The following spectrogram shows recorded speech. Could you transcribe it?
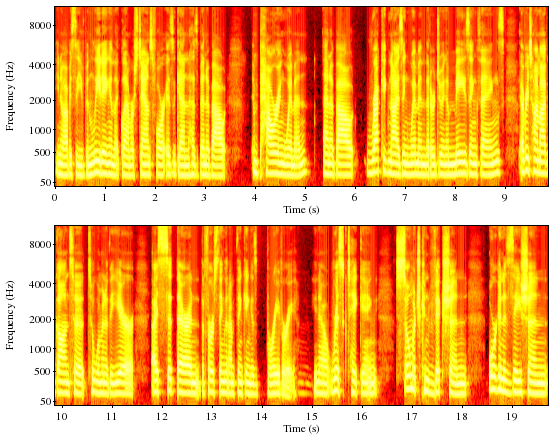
you know, obviously you've been leading and that Glamour stands for is again, has been about empowering women and about recognizing women that are doing amazing things. Every time I've gone to, to Women of the Year, I sit there and the first thing that I'm thinking is bravery, mm. you know, risk taking, so much conviction, organization,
